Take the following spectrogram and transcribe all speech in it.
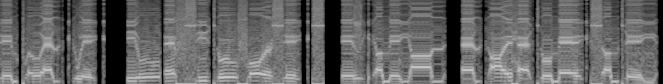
simple and. UFC 246 is coming on, and I had to make something.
